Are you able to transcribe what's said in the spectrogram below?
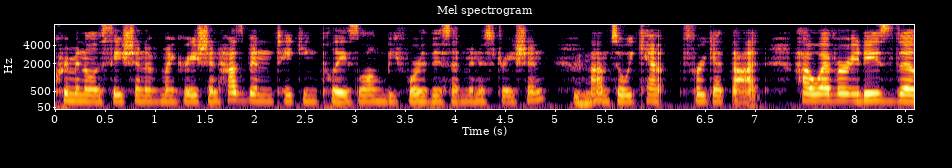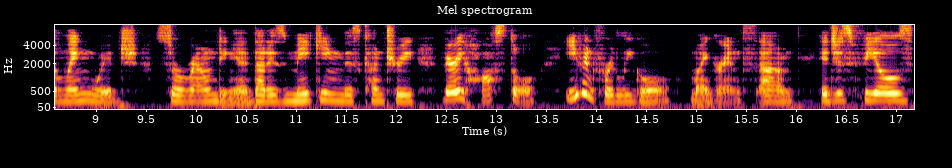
criminalization of migration has been taking place long before this administration. Mm-hmm. Um, so we can't forget that. However, it is the language surrounding it that is making this country very hostile, even for legal migrants. Um, it just feels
